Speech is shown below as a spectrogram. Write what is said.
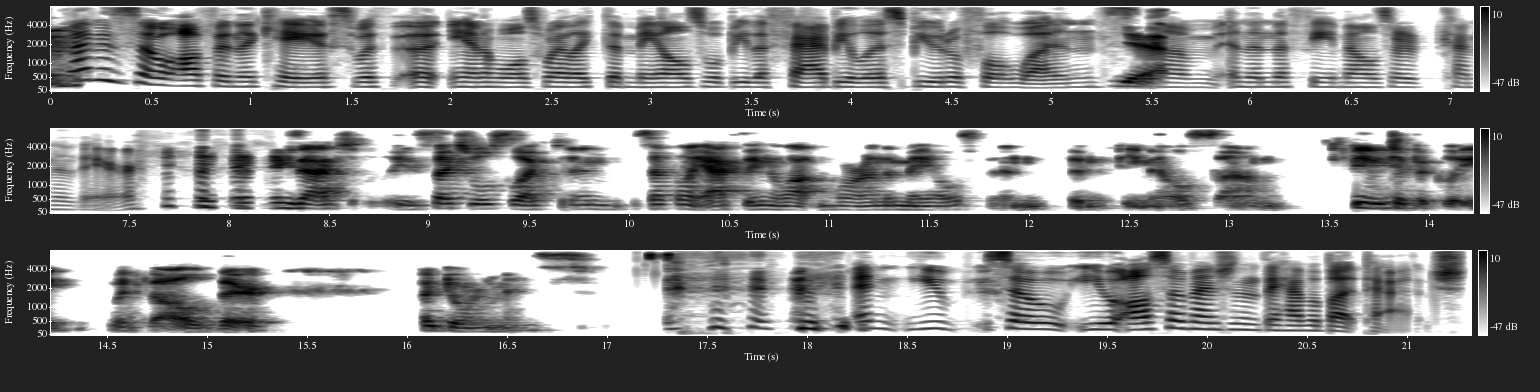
that is so often the case with uh, animals where like the males will be the fabulous beautiful ones yeah. Um, and then the females are kind of there exactly sexual selection is definitely acting a lot more on the males than than the females um typically with all of their adornments and you so you also mentioned that they have a butt patch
